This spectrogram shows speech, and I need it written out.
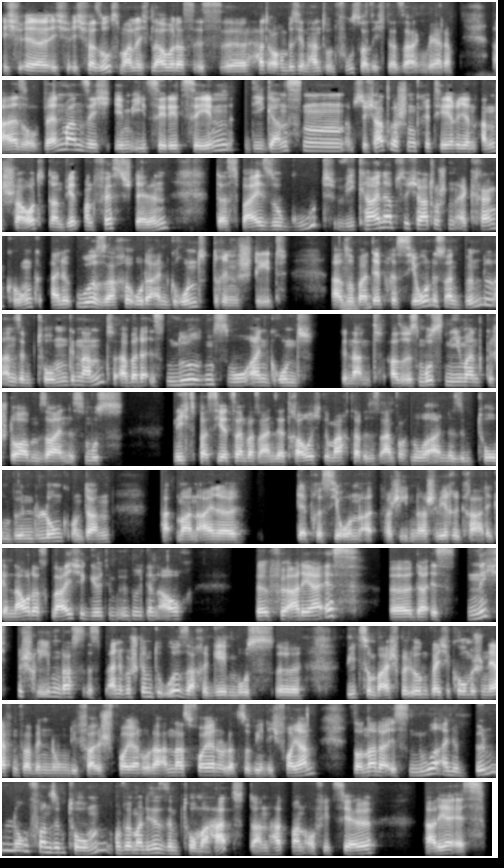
ich, äh, ich, ich versuche es mal. Ich glaube, das ist, äh, hat auch ein bisschen Hand und Fuß, was ich da sagen werde. Also, wenn man sich im ICD-10 die ganzen psychiatrischen Kriterien anschaut, dann wird man feststellen, dass bei so gut wie keiner psychiatrischen Erkrankung eine Ursache oder ein Grund drin steht. Also mhm. bei Depression ist ein Bündel an Symptomen genannt, aber da ist nirgendwo ein Grund genannt. Also es muss niemand gestorben sein, es muss nichts passiert sein, was einen sehr traurig gemacht hat. Es ist einfach nur eine Symptombündelung und dann hat man eine Depression verschiedener Schweregrade. Genau das Gleiche gilt im Übrigen auch äh, für ADHS. Äh, da ist nicht beschrieben, dass es eine bestimmte Ursache geben muss, äh, wie zum Beispiel irgendwelche komischen Nervenverbindungen, die falsch feuern oder anders feuern oder zu wenig feuern, sondern da ist nur eine Bündelung von Symptomen. Und wenn man diese Symptome hat, dann hat man offiziell ADHS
